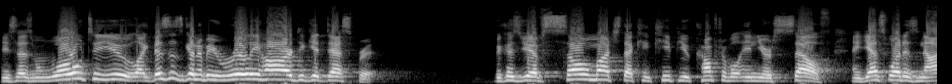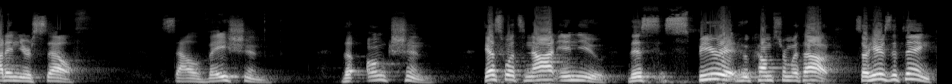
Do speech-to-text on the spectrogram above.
He says, Woe to you! Like, this is going to be really hard to get desperate because you have so much that can keep you comfortable in yourself. And guess what is not in yourself? Salvation, the unction. Guess what's not in you? This spirit who comes from without. So here's the thing.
